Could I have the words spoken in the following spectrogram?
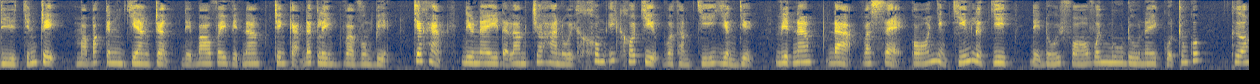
địa chính trị mà Bắc Kinh dàn trận để bao vây Việt Nam trên cả đất liền và vùng biển. Chắc hẳn, điều này đã làm cho Hà Nội không ít khó chịu và thậm chí giận dữ. Việt Nam đã và sẽ có những chiến lược gì để đối phó với mưu đồ này của Trung Quốc? Thưa ông.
